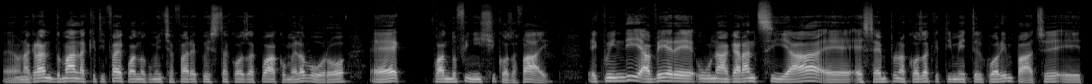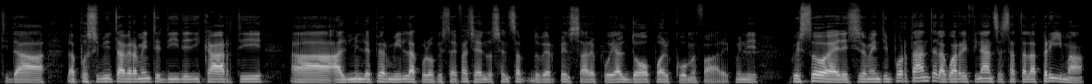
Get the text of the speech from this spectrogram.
eh, una grande domanda che ti fai quando cominci a fare questa cosa qua come lavoro è quando finisci cosa fai e quindi avere una garanzia è, è, sempre una cosa che ti mette il cuore in pace e ti dà la possibilità veramente di dedicarti a, al mille per mille a quello che stai facendo senza dover pensare poi al dopo, al come fare. Quindi questo è decisamente importante. La Guardia di Finanza è stata la prima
